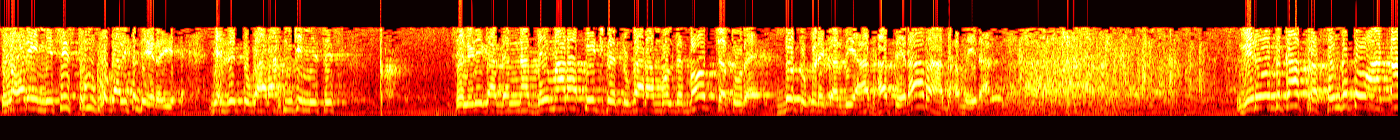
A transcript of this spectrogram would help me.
तुम्हारी मिसिस तुमको गालियाँ दे रही है, जैसे तुकाराम की मिसिस। सिलड़ी का गन्ना दे मारा, पीठ पे तुकाराम बोलते, बहुत चतुर है, दो टुकड़े कर दिया, आधा तेरा और आधा मेरा। विरोध का प्रसंग तो आता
